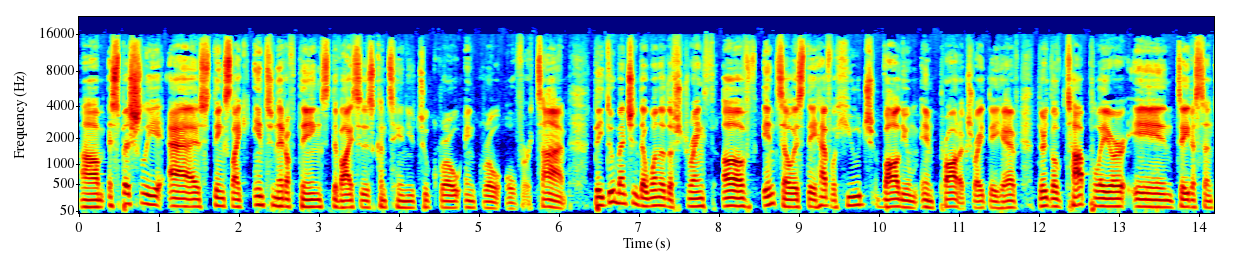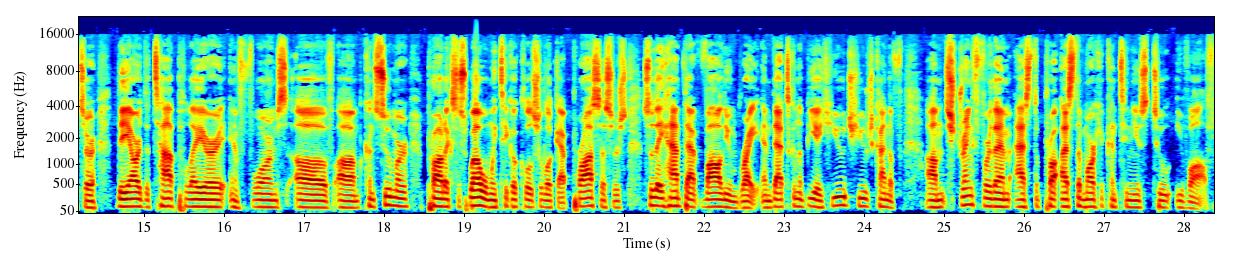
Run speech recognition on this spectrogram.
um, especially as things like Internet of Things devices continue to grow and grow over time. They do mention that one of the strengths of Intel is they have a huge volume in products, right? They have, they're the top player in data center. They are the top player in forms of um, consumer products as well when we take a closer look at processors. So they have that volume right. And that's going to be a huge, huge kind of um, strength for them as the pro- as the market continues to evolve.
